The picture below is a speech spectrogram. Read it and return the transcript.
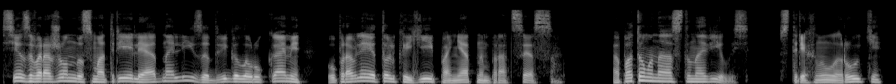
Все завороженно смотрели, а одна Лиза двигала руками, управляя только ей понятным процессом. А потом она остановилась, встряхнула руки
